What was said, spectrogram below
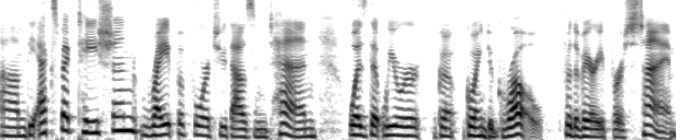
um, the expectation right before 2010 was that we were go- going to grow for the very first time.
